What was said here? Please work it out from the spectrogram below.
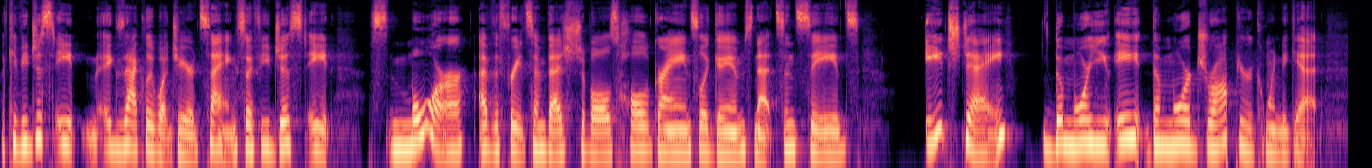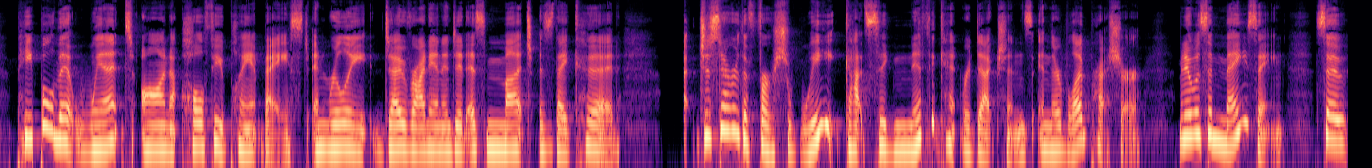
like if you just eat exactly what Jared's saying. So if you just eat more of the fruits and vegetables, whole grains, legumes, nuts, and seeds each day, the more you eat, the more drop you're going to get. People that went on whole food plant based and really dove right in and did as much as they could just over the first week got significant reductions in their blood pressure. I mean, it was amazing. So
